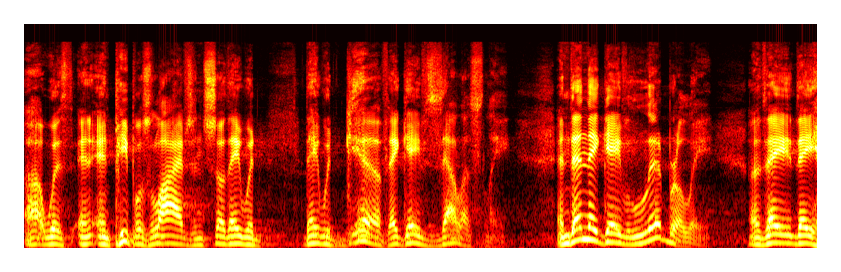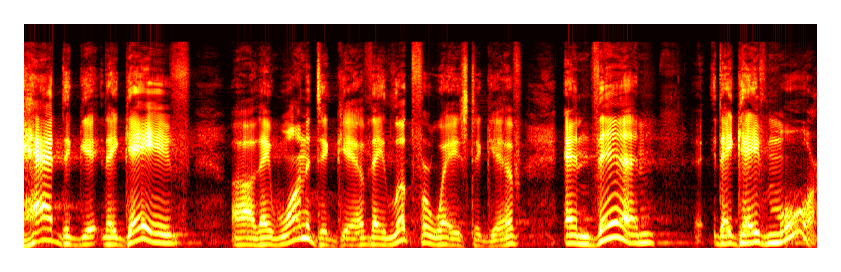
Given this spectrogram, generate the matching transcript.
uh, with, in, in people's lives, and so they would, they would give. They gave zealously. And then they gave liberally. Uh, they, they had to give, they gave, uh, they wanted to give, they looked for ways to give, and then they gave more.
